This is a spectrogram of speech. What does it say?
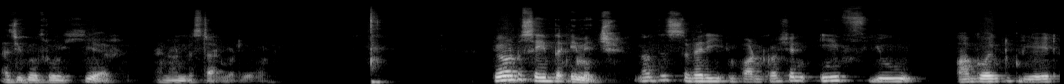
as you go through here and understand what you want. We want to save the image. Now this is a very important question. If you are going to create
